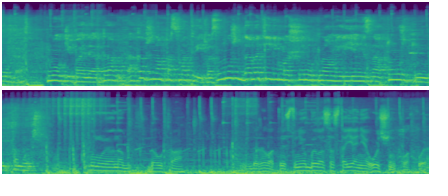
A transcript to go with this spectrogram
болят. Ноги болят. Да? А как же нам посмотреть вас? Ну, Может, давать или машину к нам, или я не знаю, кто может кто-нибудь помочь? Думаю, она до утра не дожила. То есть у нее было состояние очень плохое.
